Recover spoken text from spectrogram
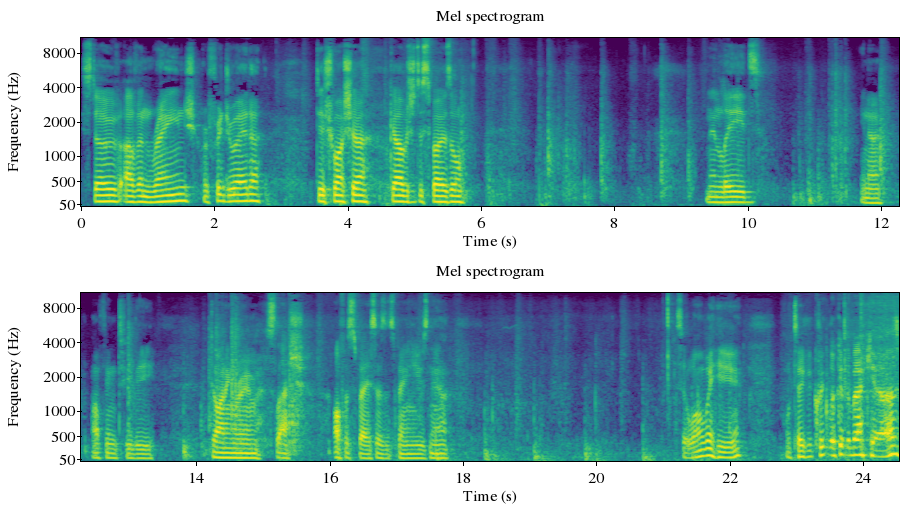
stove, oven, range, refrigerator, dishwasher, garbage disposal, and then leads, you know, off into the dining room slash office space as it's being used now. So while we're here, we'll take a quick look at the backyard.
